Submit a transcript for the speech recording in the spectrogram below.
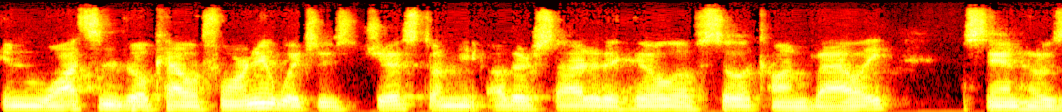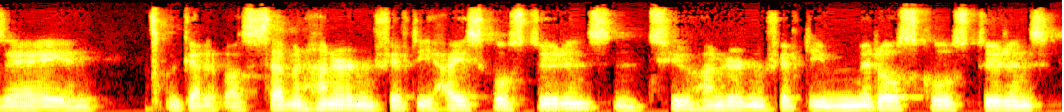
in Watsonville, California, which is just on the other side of the hill of Silicon Valley, San Jose. And we've got about 750 high school students and 250 middle school students.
